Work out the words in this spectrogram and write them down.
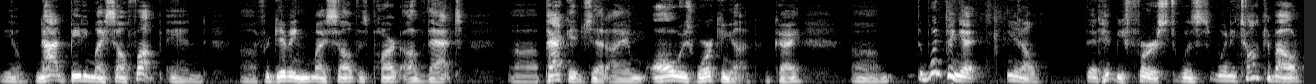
you know, not beating myself up and uh, forgiving myself is part of that uh, package that I am always working on. Okay, um, the one thing that you know that hit me first was when he talked about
